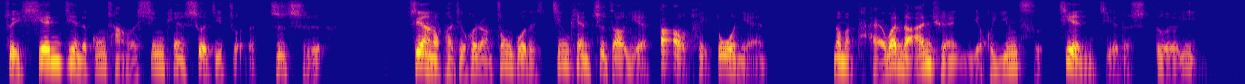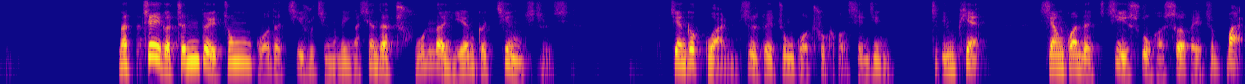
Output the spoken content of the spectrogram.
最先进的工厂和芯片设计者的支持。这样的话，就会让中国的晶片制造业倒退多年。那么台湾的安全也会因此间接的得益。那这个针对中国的技术禁令啊，现在除了严格禁止、严格管制对中国出口先进晶片相关的技术和设备之外，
